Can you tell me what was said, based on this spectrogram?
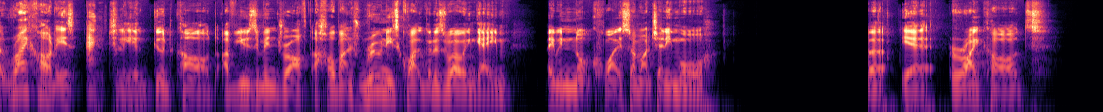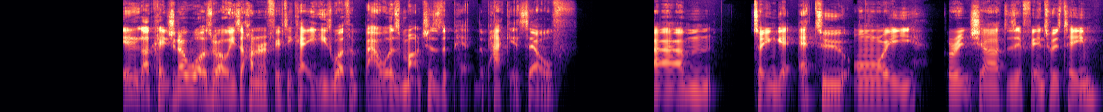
Rijkaard is actually a good card. I've used him in draft a whole bunch. Rooney's quite good as well in game. Maybe not quite so much anymore. But yeah, Rijkaard. Okay, do you know what as well? He's 150k. He's worth about as much as the the pack itself. Um, so you can get Eto'o, Oi, Garrincha. Does it fit into his team?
